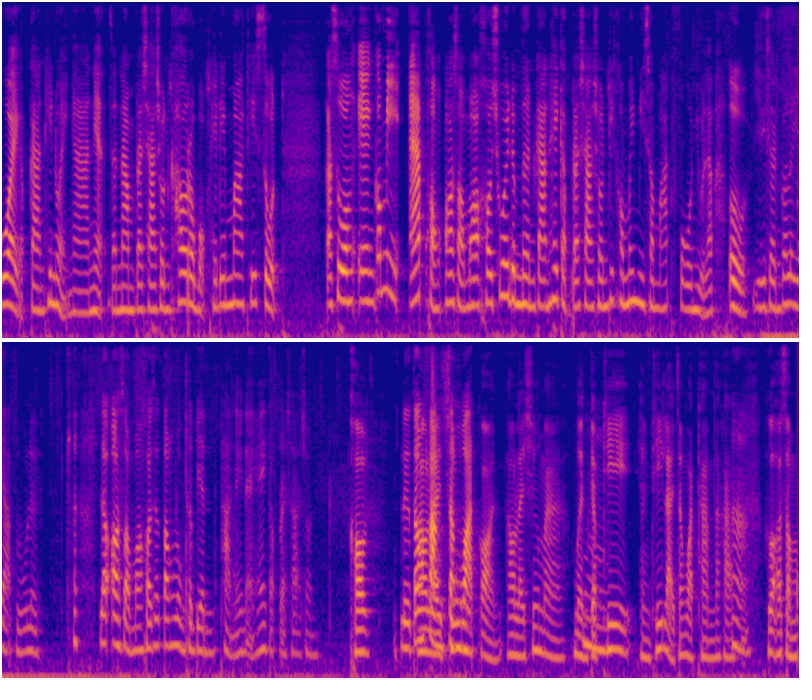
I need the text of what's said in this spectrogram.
ด้วยกับการที่หน่วยงานเนี่ยจะนำประชาชนเข้าระบบให้ได้มากที่สุด กระทรวงเองก็มีแอปของอสมเขาช่วยดำเนินการให้กับประชาชนที่เขาไม่มีสมาร์ทโฟนอยู่แล้ว เออดิฉันก็เลยอยากรู้เลย แล้วอสมเขาจะต้องลงทะเบียนผ่านไหนๆให้กับประชาชนเขาหรือต้องเาฟังรายชื่จังหวัดมาก่อนเอารายชื่อมา เหมือนกับอืมที่อย่างที่หลายจังหวัดทำนะคะอ่าคืออสม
